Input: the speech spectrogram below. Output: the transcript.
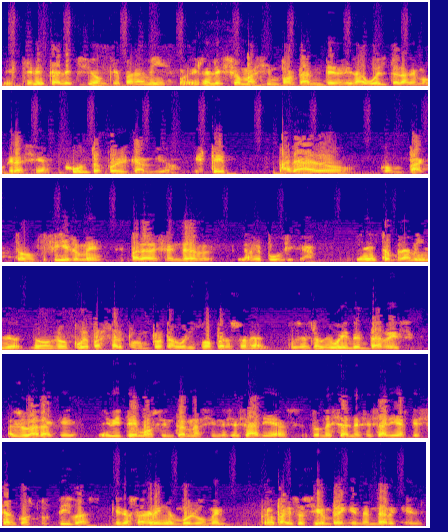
es que en esta elección, que para mí es la elección más importante desde la vuelta a la democracia, Juntos por el Cambio, esté parado, compacto, firme para defender la República. Y en esto para mí no, no, puede pasar por un protagonismo personal. Entonces lo que voy a intentar es ayudar a que evitemos internas innecesarias, donde sean necesarias, que sean constructivas, que nos agreguen volumen, pero para eso siempre hay que entender que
